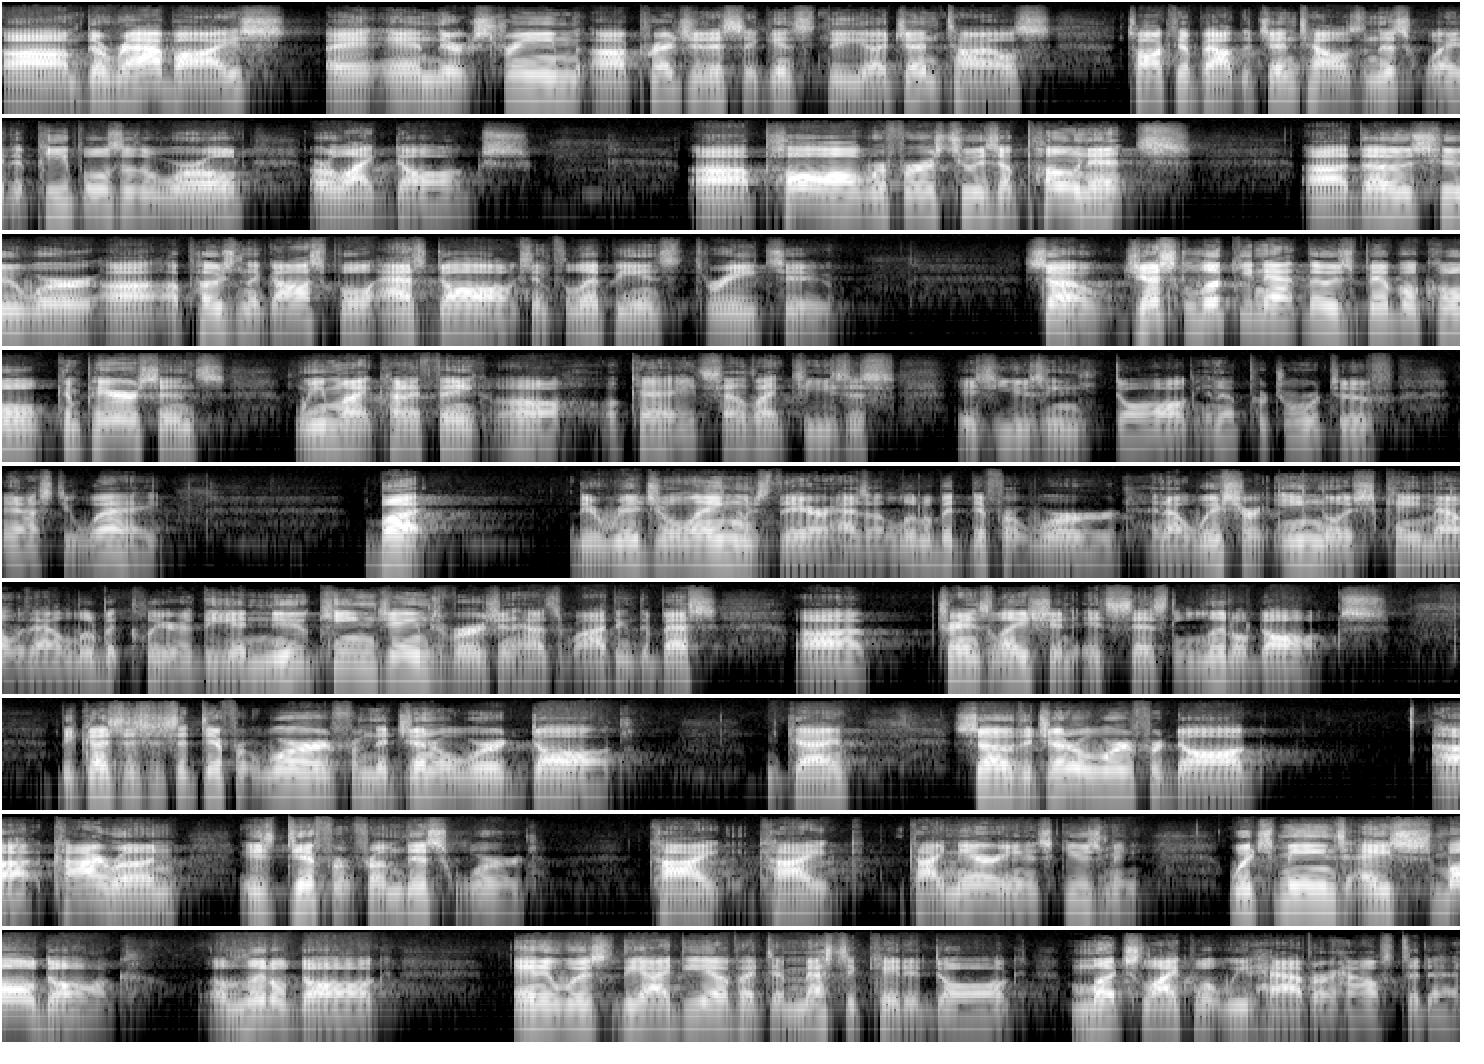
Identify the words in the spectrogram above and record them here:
Um, the rabbis and their extreme uh, prejudice against the uh, Gentiles talked about the Gentiles in this way the peoples of the world are like dogs. Uh, Paul refers to his opponents, uh, those who were uh, opposing the gospel, as dogs in Philippians 3 2. So, just looking at those biblical comparisons, we might kind of think, oh, okay, it sounds like Jesus is using dog in a pejorative, nasty way. But the original language there has a little bit different word, and I wish our English came out with that a little bit clearer. The New King James Version has, I think, the best uh, translation. It says little dogs, because this is a different word from the general word dog. Okay? So the general word for dog, uh, chiron, is different from this word, chi, chi, excuse me, which means a small dog, a little dog, and it was the idea of a domesticated dog, much like what we'd have in our house today.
